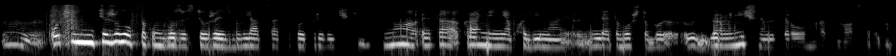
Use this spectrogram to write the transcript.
очень тяжело в таком возрасте уже избавляться от такой привычки. Но это крайне необходимо для того, чтобы гармоничным и здоровым развивался ребенок.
